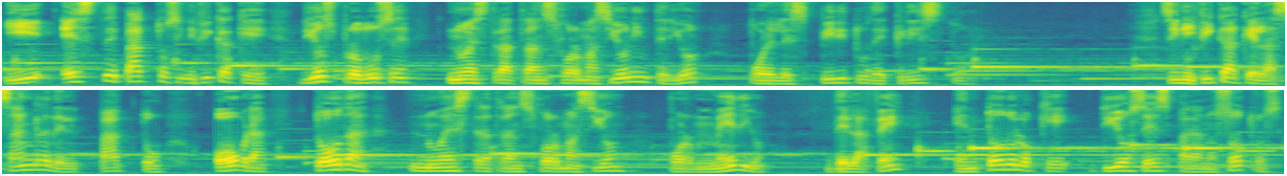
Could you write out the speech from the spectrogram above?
Y este pacto significa que Dios produce nuestra transformación interior por el Espíritu de Cristo. Significa que la sangre del pacto obra toda nuestra transformación por medio de la fe en todo lo que Dios es para nosotros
